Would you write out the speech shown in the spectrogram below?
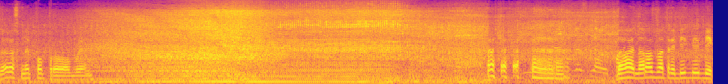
Зараз ми попробуємо. Давай, на раз, два, три, бік, бік, бік.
